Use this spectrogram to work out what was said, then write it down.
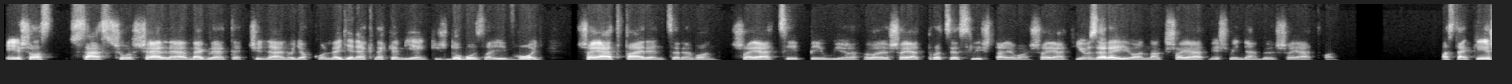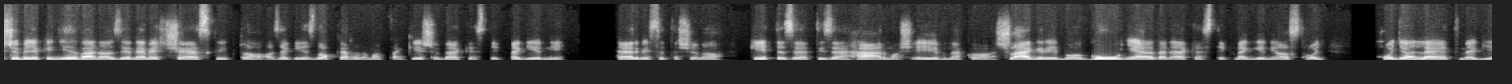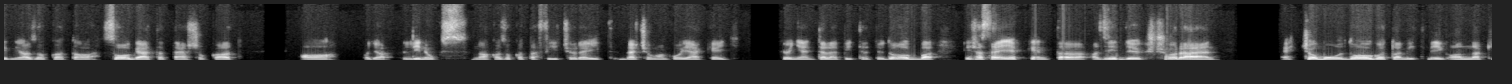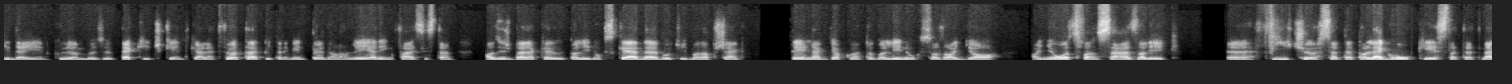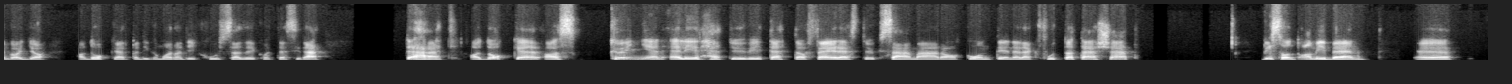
és azt száz sor shell meg lehetett csinálni, hogy akkor legyenek nekem ilyen kis dobozaim, hogy saját fájrendszere van, saját CPU-ja, saját process listája van, saját userei vannak, saját, és mindenből saját van. Aztán később egyébként nyilván azért nem egy shell script az egész Docker, hanem aztán később elkezdték megírni természetesen a 2013-as évnek a slágerébe, a Go nyelven elkezdték megírni azt, hogy hogyan lehet megírni azokat a szolgáltatásokat, a, hogy a Linuxnak azokat a feature-eit becsomagolják egy könnyen telepíthető dologba, és aztán egyébként az idők során egy csomó dolgot, amit még annak idején különböző package-ként kellett föltelepíteni, mint például a layering file system, az is belekerült a Linux kernelbe, úgyhogy manapság tényleg gyakorlatilag a Linux az adja a 80% eh, feature setet, a Lego készletet megadja, a Docker pedig a maradék 20%-ot teszi rá. Tehát a Docker az könnyen elérhetővé tette a fejlesztők számára a konténerek futtatását, Viszont amiben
